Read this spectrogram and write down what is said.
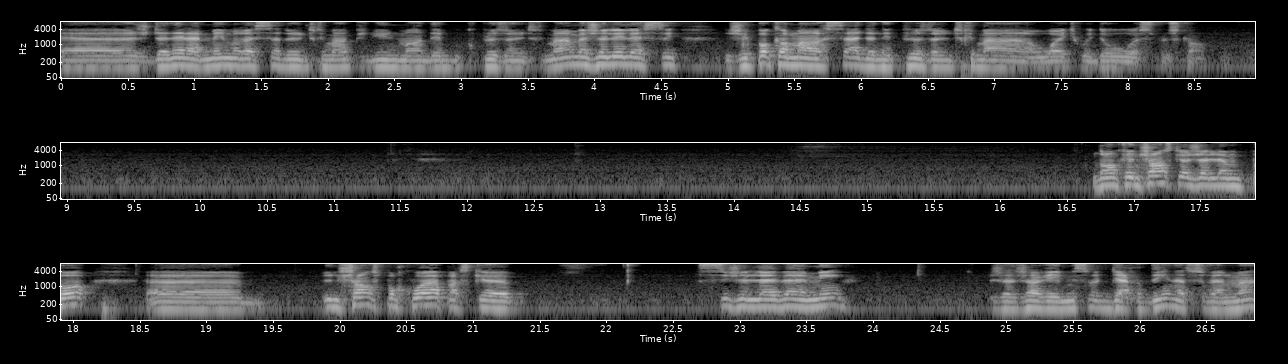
Euh, je donnais la même recette de nutriments, puis lui demandait beaucoup plus de nutriments, mais je l'ai laissé. J'ai pas commencé à donner plus de nutriments à White Widow Super Skunk. Donc, une chance que je l'aime pas. Euh, une chance pourquoi? Parce que si je l'avais aimé, j'aurais aimé ça le garder naturellement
